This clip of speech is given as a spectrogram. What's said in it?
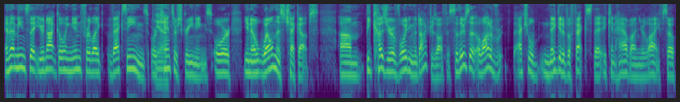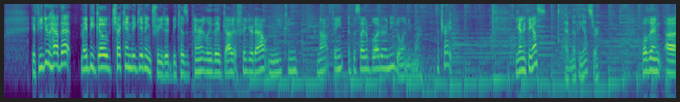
And that means that you're not going in for like vaccines or Yeah. cancer screenings or, you know, wellness checkups um, because you're avoiding the doctor's office. So there's a, a lot of actual negative effects that it can have on your life. So if you do have that, maybe go check into getting treated because apparently they've got it figured out and you can not faint at the sight of blood or a needle anymore. That's right. You got anything else? I have nothing else, sir. Well, then uh,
